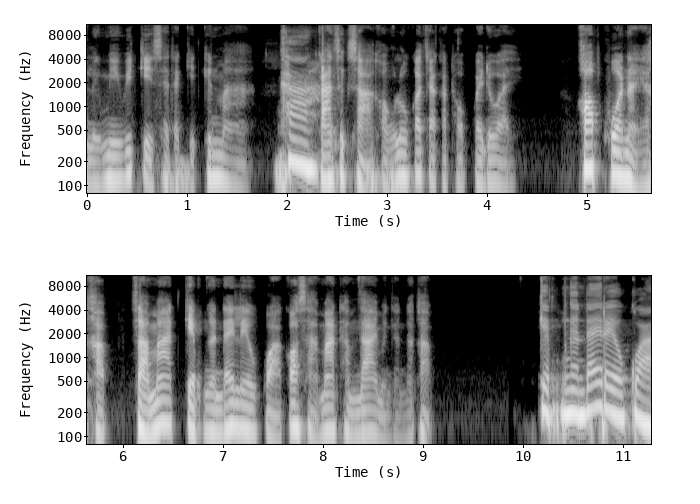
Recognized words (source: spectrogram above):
หรือมีวิกฤตเศรษฐกิจขึ้นมาค่ะการศึกษาของลูกก็จะกระทบไปด้วย ครอบครัวไหนอะครับ สามารถเก็บเงินได้เร็วกว่าก็สามารถทำได้เหมือนกันนะครับ เก็บเงินได้เร็วกว่า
